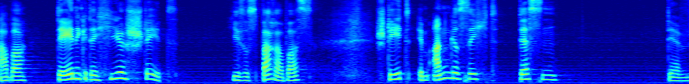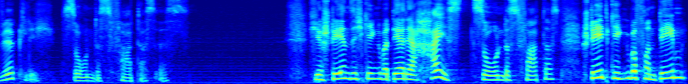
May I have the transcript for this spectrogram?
Aber derjenige, der hier steht, Jesus Barabbas, steht im Angesicht dessen, der wirklich Sohn des Vaters ist. Hier stehen sich gegenüber der, der heißt Sohn des Vaters, steht gegenüber von dem,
